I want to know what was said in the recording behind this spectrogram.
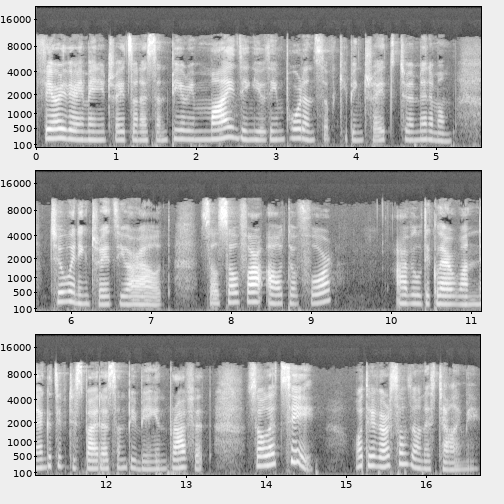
Very very many trades on S&P reminding you the importance of keeping trades to a minimum. Two winning trades you are out. So so far out of four I will declare one negative despite S&P being in profit. So let's see. What reversal zone is telling me?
